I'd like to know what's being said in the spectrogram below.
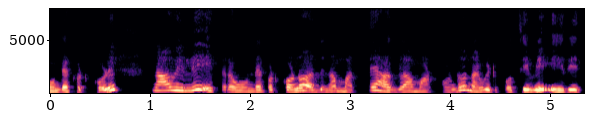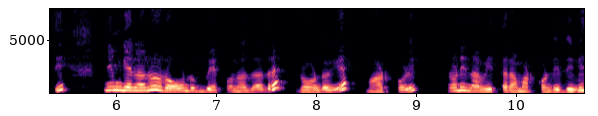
ಉಂಡೆ ಕಟ್ಕೊಳ್ಳಿ. ನಾವಿಲ್ಲಿ ಈ ತರ ಉಂಡೆ ಕಟ್ಕೊಂಡು ಅದನ್ನ ಮತ್ತೆ ಅಗಲ ಮಾಡ್ಕೊಂಡು ನಾವು ಇಟ್ಕೋತೀವಿ ಈ ರೀತಿ. ನಿಮ್ಗೆ ಏನಾದ್ರು ರೌಂಡ್ ಬೇಕು ಅನ್ನೋದಾದ್ರೆ ರೌಂಡಿಗೆ ಮಾಡ್ಕೊಳ್ಳಿ. ನೋಡಿ ನಾವು ಈ ತರ ಮಾಡ್ಕೊಂಡಿದೀವಿ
